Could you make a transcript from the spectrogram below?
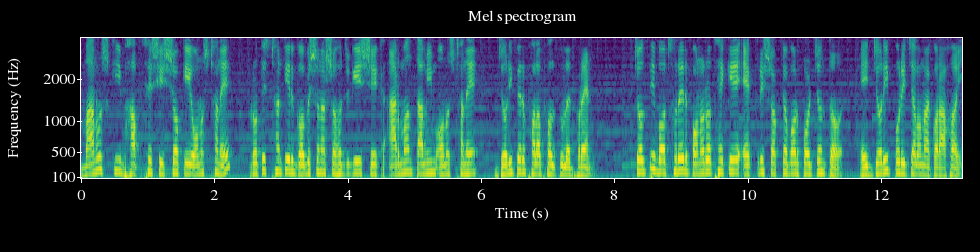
মানুষ কি ভাবছে শীর্ষক এই অনুষ্ঠানে? প্রতিষ্ঠানটির গবেষণা সহযোগী শেখ আরমান তামিম অনুষ্ঠানে জরিপের ফলাফল তুলে ধরেন। চলতি বছরের পনেরো থেকে একত্রিশ অক্টোবর পর্যন্ত এই জরিপ পরিচালনা করা হয়।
